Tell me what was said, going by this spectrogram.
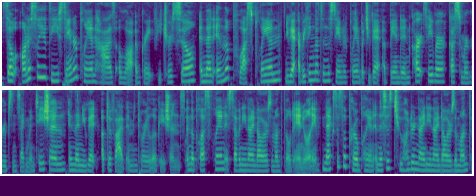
So honestly, the standard plan has a lot of great features still. And then in the plus plan, you get everything that's in the standard plan, but you get abandoned cart saver, customer groups and segmentation, and then you get up to five inventory locations. And the plus plan is $79 a month billed annually. Next is the pro plan, and this is $299 a month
